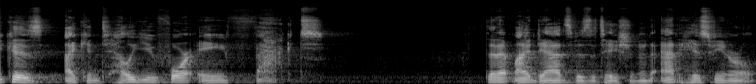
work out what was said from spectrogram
because I can tell you for a fact that at my dad's visitation and at his funeral,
